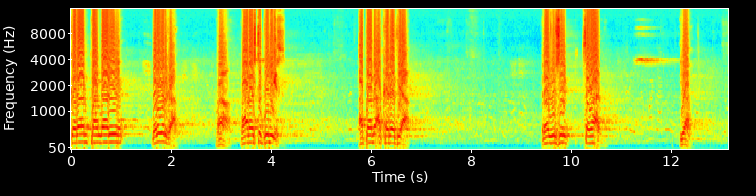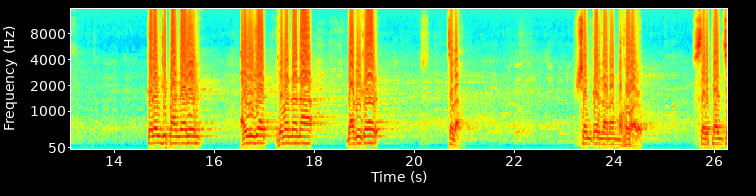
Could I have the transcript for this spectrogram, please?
करण पांगारे बरोबर का? हा महाराष्ट्र पोलीस. आपण आखाड्यात या. राजूशेठ चव्हाण. या. करंजी पांगारे आयोजक हेमंताना दाबेकर चला. शंकर नाना मोहोळ. सरपंच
